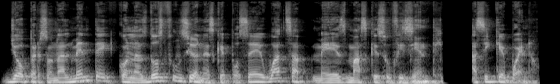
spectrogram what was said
Yo personalmente, con las dos funciones que posee WhatsApp me es más que suficiente. Así que bueno,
